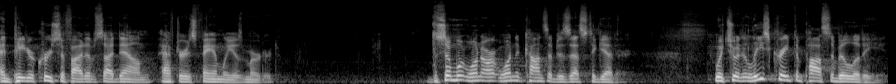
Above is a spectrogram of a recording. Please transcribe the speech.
And Peter crucified upside down after his family is murdered. Somewhat one, one concept is that's together, which would at least create the possibility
